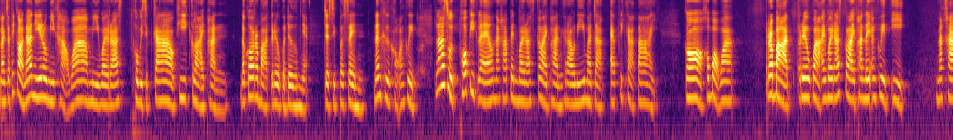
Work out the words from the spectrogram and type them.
หลังจากที่ก่อนหน้านี้เรามีข่าวว่ามีไวรัสโควิด -19 ที่กลายพันธุ์แล้วก็ระบาดเร็วกว่าเดิมเนี่ย 70%นั่นคือของอังกฤษ ล่าสุดพบอีกแล้วนะคะ เป็นไวรัสกลายพันธุ์คราวนี้มาจากแอฟริกาใต้ ก็เขาบอกว่าระบาดเร็วกว่าไอไวรัสกลายพันธุ์ในอังกฤษอีกนะคะ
